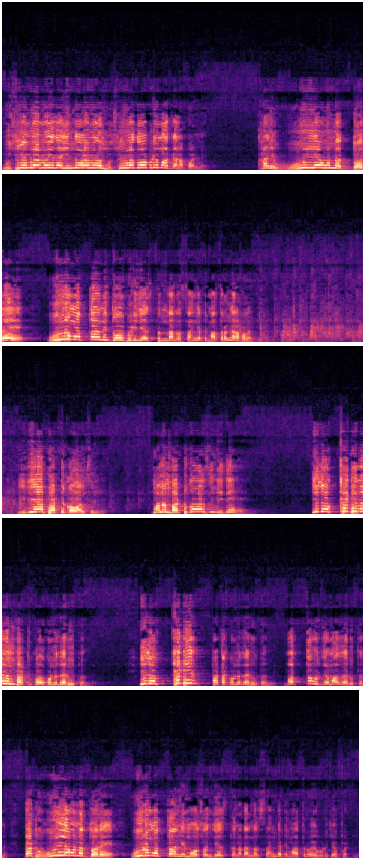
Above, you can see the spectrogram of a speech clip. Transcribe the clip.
ముస్లింల మీద హిందువుల మీద ముస్లింల దోపిడీ మాకు కనపడలే. కానీ ఊళ్ళో ఉన్న దొరే ఊరు మొత్తాన్ని దోపిడీ చేస్తుందన్న సంగతి మాత్రం కనపడదు ఇదే పట్టుకోవాల్సింది. మనం పట్టుకోవాల్సింది ఇదే. ఇదొక్కటి మనం పట్టుకోకుండా జరుగుతుంది. ఇదొక్కటి పట్టకుండా జరుగుతుంది. మొత్తం ఉద్యమాలు జరుగుతున్నాయి. బట్ ఊళ్ళో ఉన్న దొరే ఊరు మొత్తాన్ని మోసం చేస్తున్నాడు అన్న సంగతి మాత్రం ఎవడు చెప్పట్లే.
